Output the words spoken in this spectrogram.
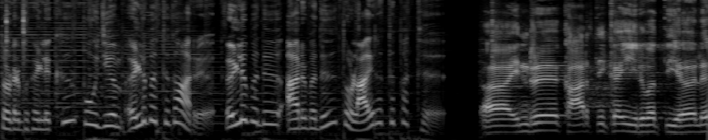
தொடர்புகளுக்கு பூஜ்ஜியம் எழுபத்து ஆறு எழுபது அறுபது தொள்ளாயிரத்து பத்து. இன்று கார்த்திகை இருபத்தி ஏழு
